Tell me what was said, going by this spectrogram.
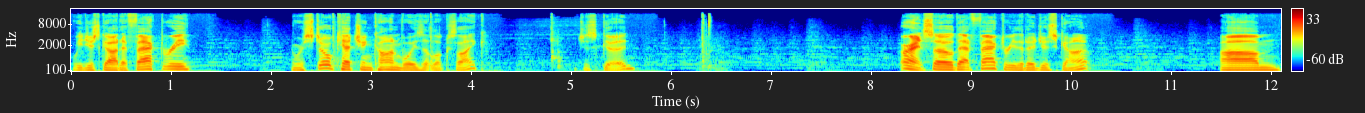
we just got a factory. And we're still catching convoys, it looks like. Which is good. Alright, so that factory that I just got. Um,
